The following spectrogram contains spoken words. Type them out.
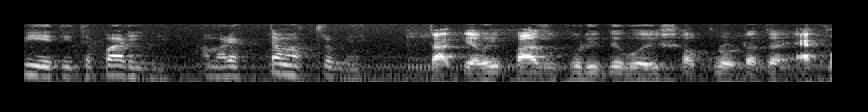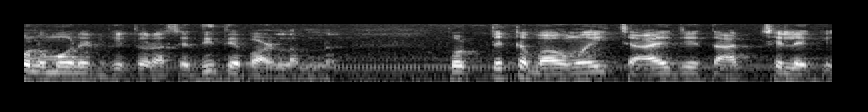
বিয়ে দিতে পারিনি আমার একটা মাত্র মেয়ে। তাকে আমি পাঁচ ভরি দেবো এই স্বপ্নটা তো এখনও মনের ভিতর আছে দিতে পারলাম না। প্রত্যেকটা বাবা মাই চায় যে তার ছেলেকে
